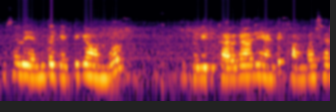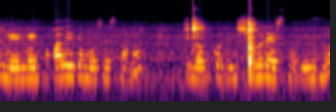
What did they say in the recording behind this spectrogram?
చూసారు ఎంత గట్టిగా ఉందో? ఇప్పుడు ఇది కరగాలి అంటే కంపల్సరీ వేడి వేడి పాలు అయితే పోసేస్తాను ఈలోపు కొద్దిగా షుగర్ వేస్తాను దీంట్లో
